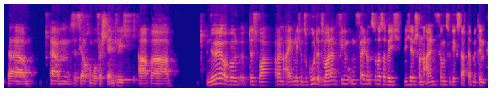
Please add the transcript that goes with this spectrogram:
da, ähm, das ist ja auch irgendwo verständlich. Aber Nö, aber das war dann eigentlich und so gut. Es war dann viel im Umfeld und sowas, aber ich, wie ich jetzt schon Einführung zu dir gesagt habe, mit dem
